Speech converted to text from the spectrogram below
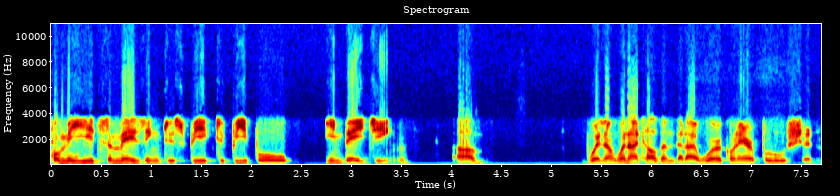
For me, it's amazing to speak to people in Beijing. Um, when I, when I tell them that I work on air pollution,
